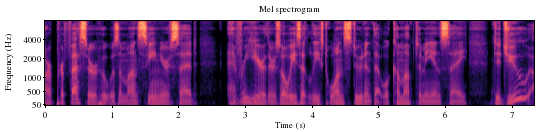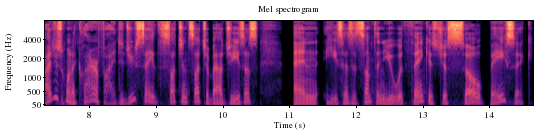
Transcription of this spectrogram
our professor, who was a Monsignor, said, Every year there's always at least one student that will come up to me and say, Did you, I just want to clarify, did you say such and such about Jesus? And he says, It's something you would think is just so basic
